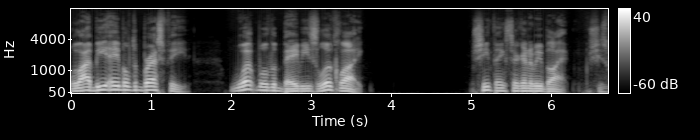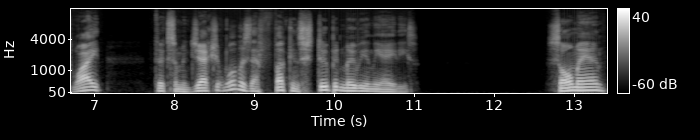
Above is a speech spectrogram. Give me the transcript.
Will I be able to breastfeed? What will the babies look like? She thinks they're going to be black. She's white, took some injection. What was that fucking stupid movie in the 80s? Soul Man,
